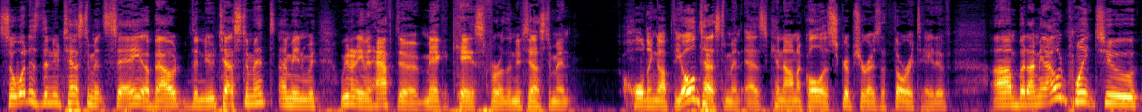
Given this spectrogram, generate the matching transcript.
So, what does the New Testament say about the New Testament? I mean, we, we don't even have to make a case for the New Testament holding up the Old Testament as canonical, as Scripture as authoritative. Um, but I mean, I would point to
